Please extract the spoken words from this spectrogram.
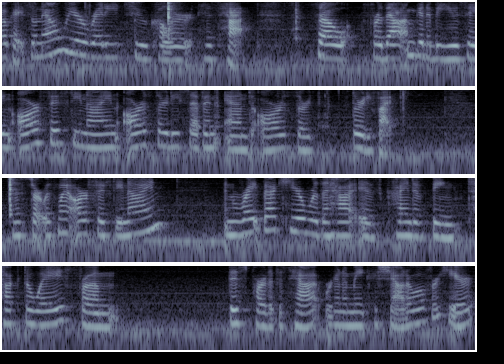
Okay, so now we are ready to color his hat. So for that, I'm going to be using R59, R37, and R35. I'm going to start with my R59. And right back here where the hat is kind of being tucked away from this part of his hat, we're going to make a shadow over here.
